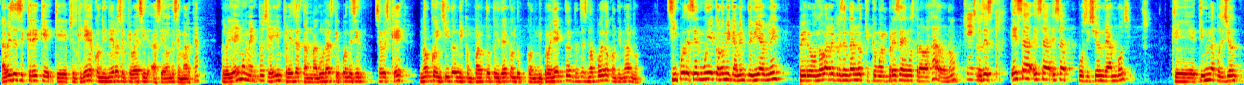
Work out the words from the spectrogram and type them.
a veces se cree que, que pues, el que llega con dinero es el que va a decir hacia dónde se marca, pero ya hay momentos y hay empresas tan maduras que pueden decir, ¿sabes qué? No coincido ni comparto tu idea con, tu, con mi proyecto, entonces no puedo continuarlo. Sí puede ser muy económicamente viable, pero no va a representar lo que como empresa hemos trabajado, ¿no? Sí, Entonces, esa, esa, esa posición de ambos, que tiene una posición,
